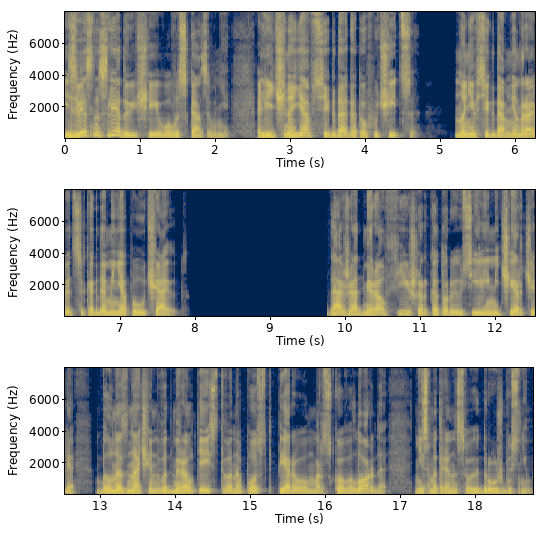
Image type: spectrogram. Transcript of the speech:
Известно следующее его высказывание. «Лично я всегда готов учиться, но не всегда мне нравится, когда меня поучают». Даже адмирал Фишер, который усилиями Черчилля был назначен в адмиралтейство на пост первого морского лорда, несмотря на свою дружбу с ним,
